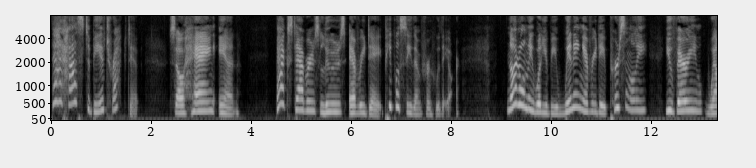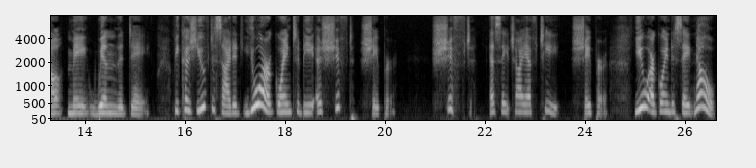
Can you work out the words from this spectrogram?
That has to be attractive. So hang in. Backstabbers lose every day. People see them for who they are. Not only will you be winning every day personally, you very well may win the day because you've decided you're going to be a shift shaper. Shift, S H I F T, shaper. You are going to say, No,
